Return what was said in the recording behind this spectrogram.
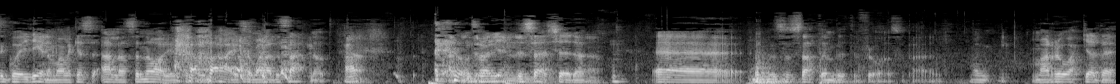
går igenom alla, alla scenarier som är nice om man hade sagt något. Ja. Och så var det en jättesöt tjej då. Eh, och så satt en bit ifrån och så bara, man, man råkade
